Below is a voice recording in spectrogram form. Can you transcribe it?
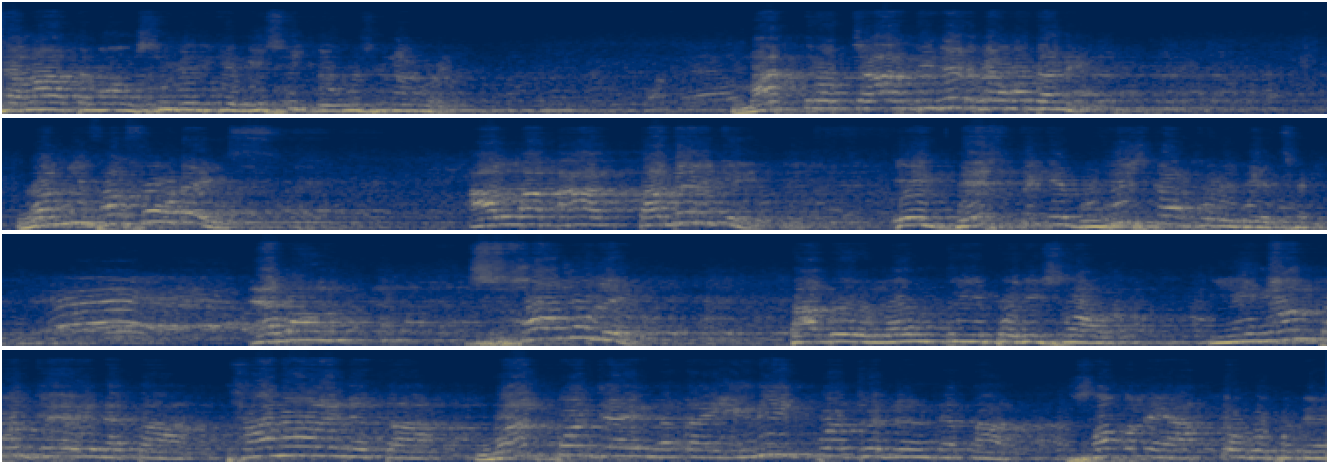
জামাত এবং শিবিরকে নিষিদ্ধ ঘোষণা করে। মাত্র চার দিনের ব্যবধানে only for four days আল্লাহ তাদেরকে এই দেশ থেকে বহিষ্কার করে দিয়েছেন। এবং সমূলে তাদের মন্ত্রী পরিষদ, ইউনিয়ন পর্যায়ের নেতা, থানার নেতা, ওয়ার্ড পর্যায়ের নেতা, ইউনিট পর্যায়ের নেতা, সকলে আত্মগোপনে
